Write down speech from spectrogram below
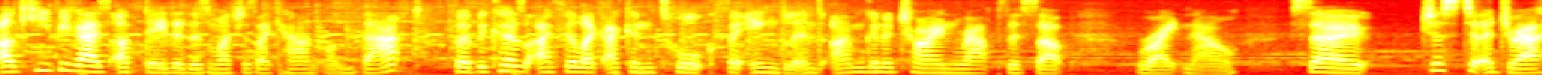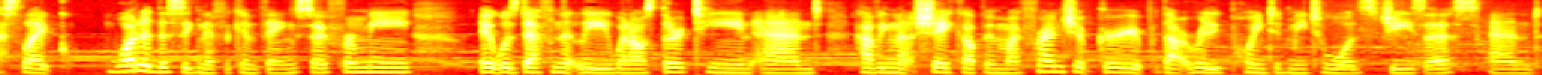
I'll keep you guys updated as much as I can on that. But because I feel like I can talk for England, I'm going to try and wrap this up right now. So, just to address like what are the significant things? So, for me, it was definitely when I was 13 and having that shake up in my friendship group that really pointed me towards Jesus and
